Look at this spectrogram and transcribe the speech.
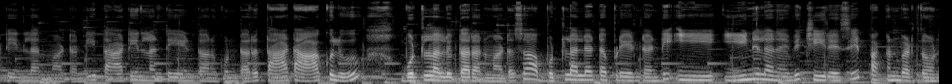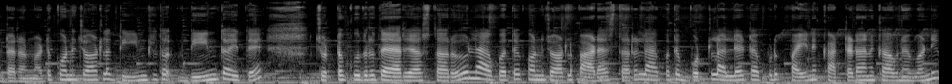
తాటీన్లు అనమాట అండి ఈ అంటే ఏంటో అనుకుంటారు. తాట ఆకులు బుట్టలు అల్లుతారు అనమాట సో ఆ బుట్టలు అల్లేటప్పుడు ఏంటంటే ఈ ఈనెలు అనేవి చీరేసి పక్కన పెడుతూ ఉంటారనమాట. కొన్ని చోట్ల దీంట్లో దీంతో అయితే చుట్ట కుదురు తయారు చేస్తారు లేకపోతే కొన్ని చోట్ల పాడేస్తారు లేకపోతే బుట్టలు అల్లేటప్పుడు పైన కట్టడానికి అవనివ్వండి.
